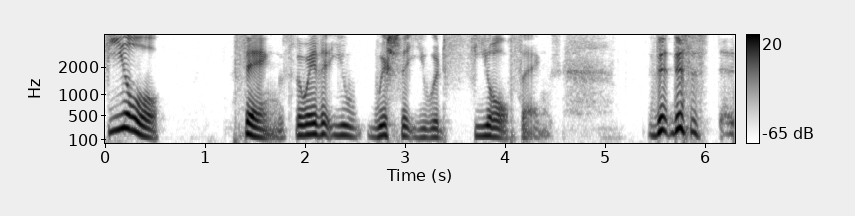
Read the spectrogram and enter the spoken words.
feel things the way that you wish that you would feel things. Th- this is uh,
